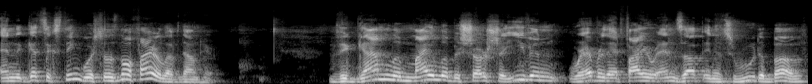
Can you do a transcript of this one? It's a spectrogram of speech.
and it gets extinguished, so there's no fire left down here. The V'gam l'mayla b'sharsha, even wherever that fire ends up in its root above,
